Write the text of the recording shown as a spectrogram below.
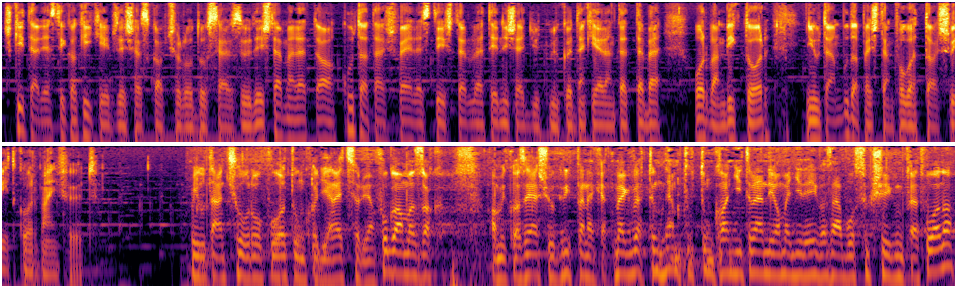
és kiterjesztik a kiképzéshez kapcsolódó szerződést. Emellett a kutatás-fejlesztés területén is együttműködnek, jelentette be Orbán Viktor, miután Budapesten fogadta a svéd kormányfőt miután csórók voltunk, hogy ilyen egyszerűen fogalmazzak, amikor az első grippeneket megvettünk, nem tudtunk annyit venni, amennyire igazából szükségünk lett volna,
